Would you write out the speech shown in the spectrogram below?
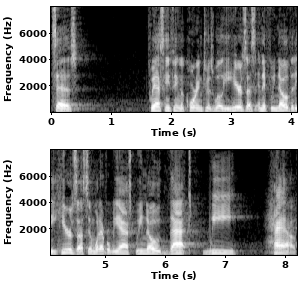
says, if we ask anything according to his will, he hears us. And if we know that he hears us in whatever we ask, we know that we have.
